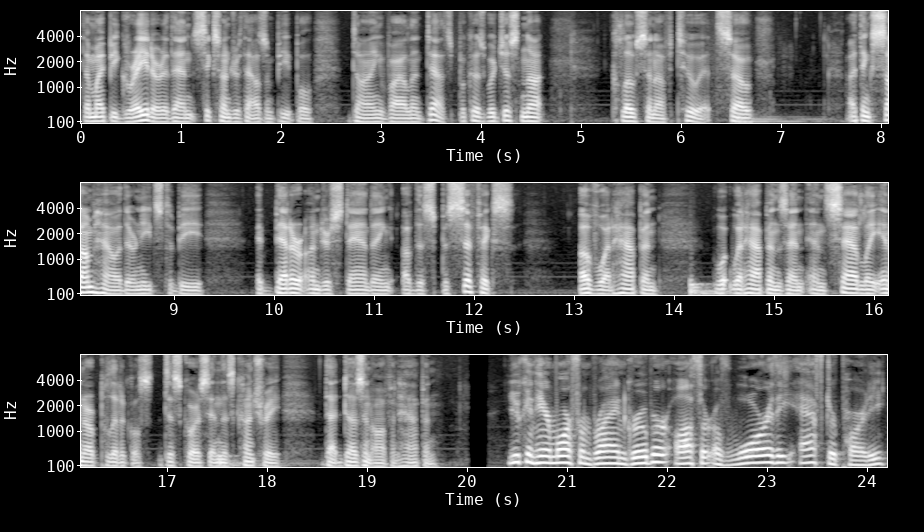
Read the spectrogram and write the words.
that might be greater than 600,000 people dying violent deaths because we're just not close enough to it. So I think somehow there needs to be a better understanding of the specifics of what happened, what, what happens, and, and sadly in our political discourse in this country, that doesn't often happen. You can hear more from Brian Gruber, author of War the After Party,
